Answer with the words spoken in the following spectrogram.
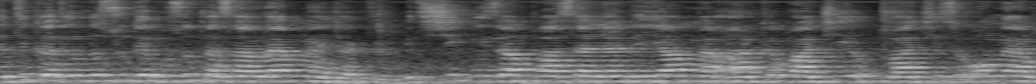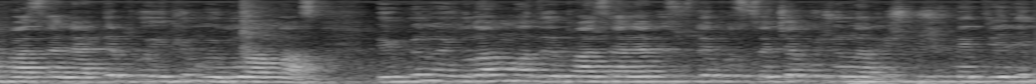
Çatı katında su deposu tasarlanmayacaktır. Bitişik nizam parsellerde yan ve arka bahçe, bahçesi olmayan parsellerde bu hüküm uygulanmaz. Hükmün uygulanmadığı parsellerde su deposu saçak ucundan 3,5 metrelik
